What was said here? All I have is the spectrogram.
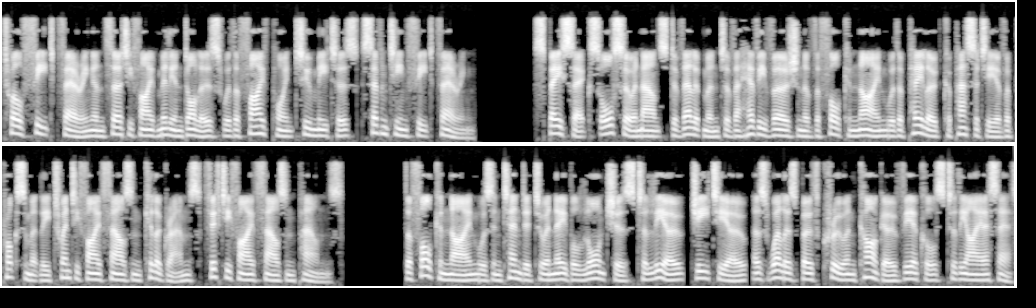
(12 feet) fairing and $35 million with a 5.2 meters (17 feet) fairing. SpaceX also announced development of a heavy version of the Falcon 9 with a payload capacity of approximately 25,000 kilograms (55,000 pounds). The Falcon 9 was intended to enable launches to LEO, GTO, as well as both crew and cargo vehicles to the ISS.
